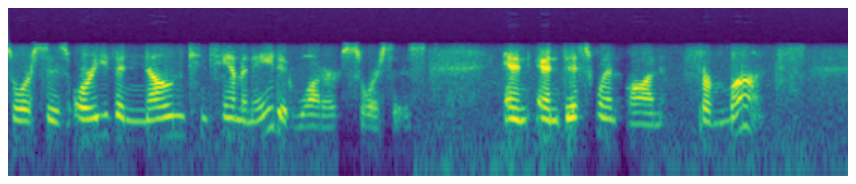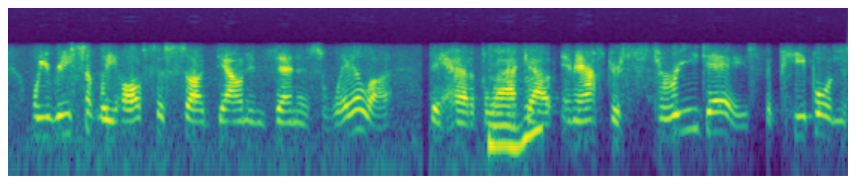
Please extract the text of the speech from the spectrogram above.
sources or even known contaminated water sources. And and this went on for months. We recently also saw down in Venezuela they had a mm-hmm. blackout and after 3 days the people in the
